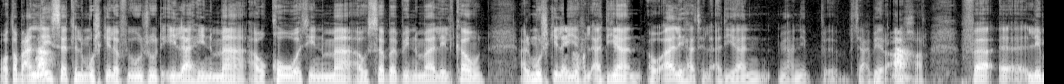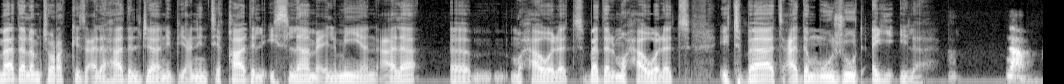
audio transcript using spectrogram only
وطبعا لا. نعم. ليست المشكلة في وجود إله ما أو قوة ما أو سبب ما للكون المشكلة هي في نعم. الأديان أو آلهة الأديان يعني بتعبير لا. نعم. آخر فلماذا لم تركز على هذا الجانب يعني انتقاد الإسلام علميا على محاولة بدل محاولة إثبات عدم وجود أي إله نعم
